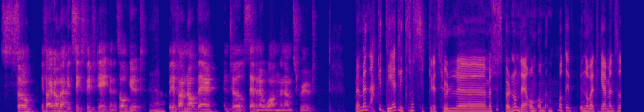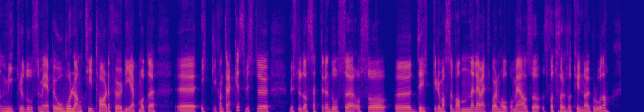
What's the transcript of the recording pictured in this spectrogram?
So if I come back at six fifty-eight, then it's all good. Yeah. But if I'm not there until seven oh one, then I'm screwed. Men, men er ikke det et lite sånn sikkerhetshull, uh, Møsse? Spør den om det. Om, om, på en måte, nå vet ikke jeg, men sånn mikrodose med EPO, hvor lang tid tar det før de er på en måte uh, ikke kan trekkes? Hvis du, hvis du da setter en dose, og så uh, drikker du masse vann, eller jeg vet ikke hva de holder på med, og så, for, for å få tynna ut blodet, da.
